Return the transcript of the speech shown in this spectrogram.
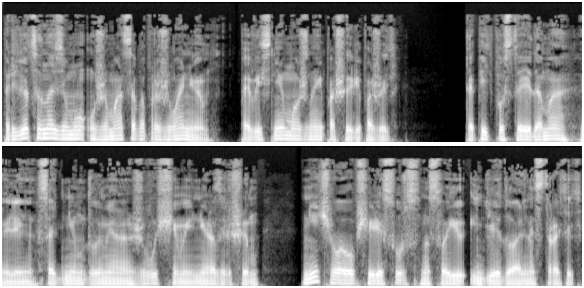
Придется на зиму ужиматься по проживанию, по весне можно и пошире пожить. Топить пустые дома или с одним-двумя живущими не разрешим. Нечего общий ресурс на свою индивидуальность тратить.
